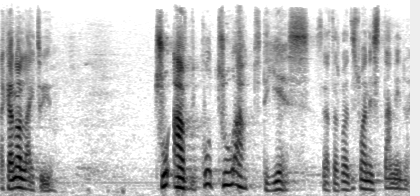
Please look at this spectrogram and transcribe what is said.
I cannot lie to you. Throughout, go throughout the years. That's why this one is standing right.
